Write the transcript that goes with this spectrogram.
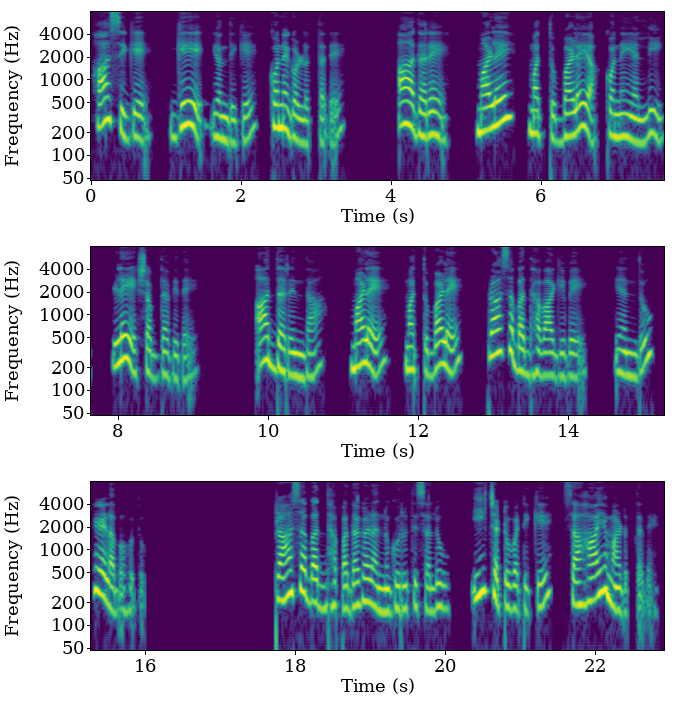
ಹಾಸಿಗೆ, ಗೆ ಯೊಂದಿಗೆ ಕೊನೆಗೊಳ್ಳುತ್ತದೆ. ಆದರೆ, ಮಳೆ ಮತ್ತು ಬಳೆಯ ಕೊನೆಯಲ್ಲಿ ಳೆ ಶಬ್ದವಿದೆ. ಆದ್ದರಿಂದ ಮಳೆ ಮತ್ತು ಬಳೆ ಪ್ರಾಸಬದ್ಧವಾಗಿವೆ ಎಂದು ಹೇಳಬಹುದು. ಪ್ರಾಸಬದ್ಧ ಪದಗಳನ್ನು ಗುರುತಿಸಲು ಈ ಚಟುವಟಿಕೆ ಸಹಾಯ ಮಾಡುತ್ತದೆ.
